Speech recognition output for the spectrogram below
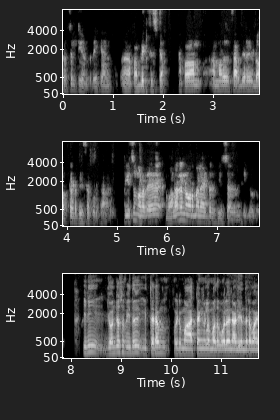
ഫെസിലിറ്റി ഉണ്ട്. ദേ ക്യാൻ പബ്ലിക് സിസ്റ്റം അപ്പോൾ നമ്മൾ സർജറി ഡോക്ടറുടെ ഫീസ് കൊടുത്താൽ മതി. ഫീസും വളരെ വളരെ നോർമൽ ആയിട്ടൊരു ഫീസ് അത് മേടിക്കുള്ളൂ ഇനി ജോൺ ജോസഫ് ഇത് ഇത്തരം ഒരു മാറ്റങ്ങളും അതുപോലെ തന്നെ അടിയന്തരമായ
